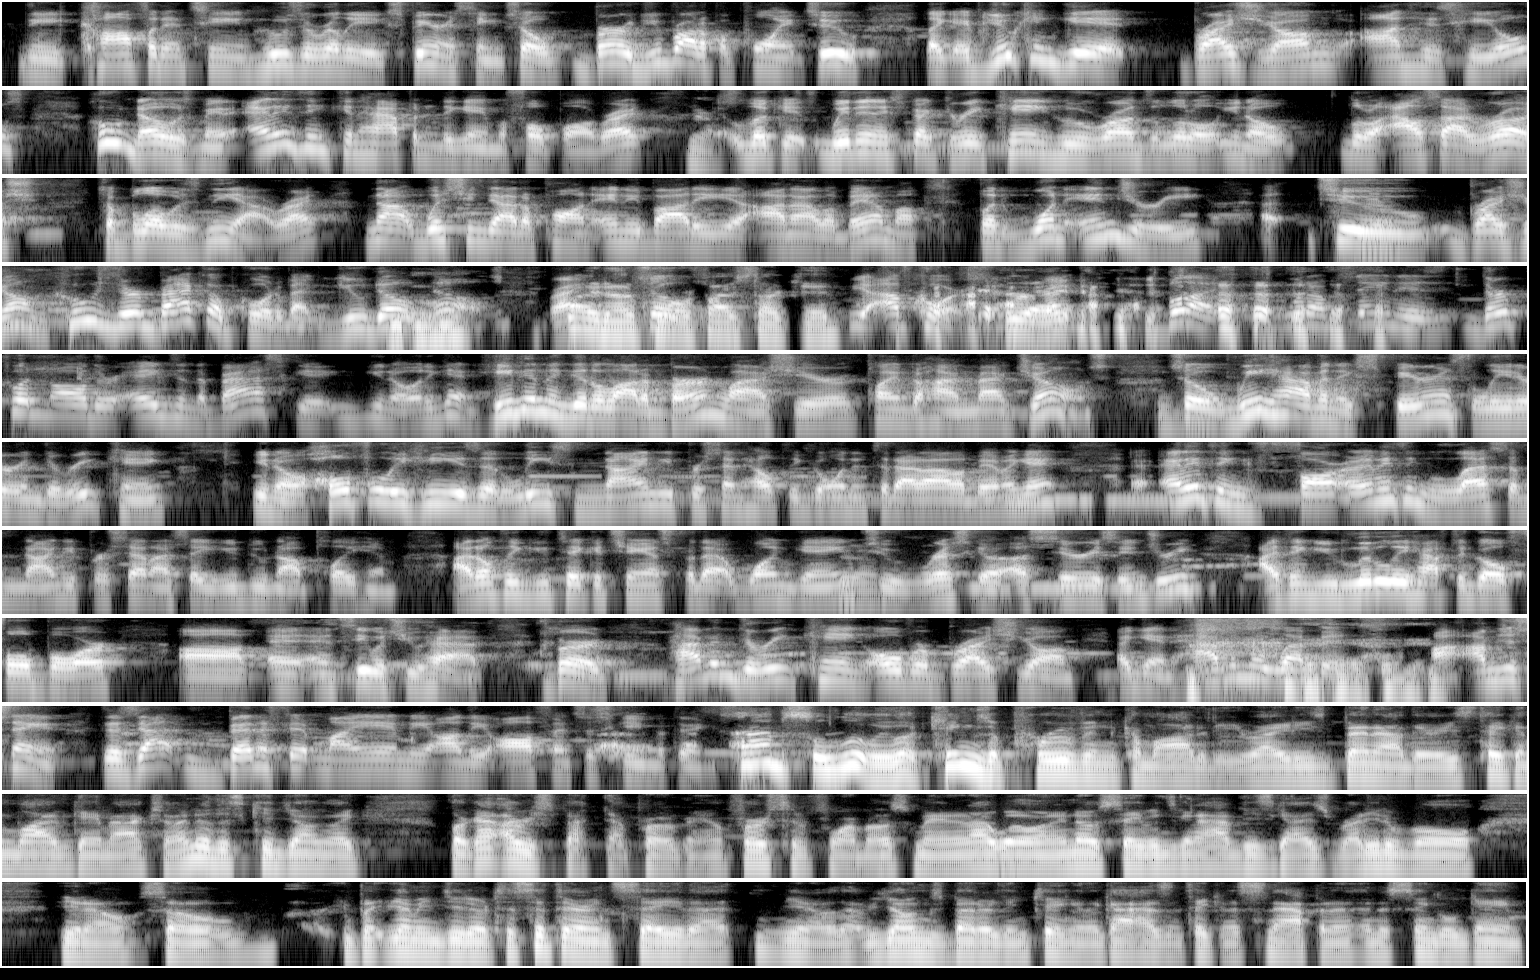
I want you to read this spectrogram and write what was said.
the confident team, who's a really experienced team. So, Bird, you brought up a point too. Like, if you can get Bryce Young on his heels, who knows, man? Anything can happen in the game of football, right? Yes. Look at we didn't expect Rick King, who runs a little, you know, little outside rush to blow his knee out, right? Not wishing that upon anybody on Alabama, but one injury uh, to yeah. Bryce Young, who's their backup quarterback? You don't mm-hmm. know right? Right, a so, four or five star kid. Yeah, of course. right. But what I'm saying is they're putting all their eggs in the basket, you know, and again, he didn't get a lot of burn last year playing behind Mac Jones. Mm-hmm. So we have an experienced leader in D'Eriq King. You know, hopefully he is at least 90% healthy going into that Alabama game. Anything far anything less of 90%, I say you do not play him. I don't think you take a chance for that one game yeah. to risk a, a serious injury. I think you literally have to go full bore uh, and, and, see what you have. Bird, having D'Eriq King over Bryce Young, again, having the weapons, I, am just saying, does that benefit Miami on the offensive scheme of things? Absolutely. Look, King's a proven commodity, right? He's been out there, he's taken live game action. I know this kid Young, like, look, I, I respect that program first and foremost, man, and I will. And I know Saban's going to have these guys ready to roll, you know, so but I mean, you know, to sit there and say that you know that Young's better than King and the guy hasn't taken a snap in a, in a single game,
